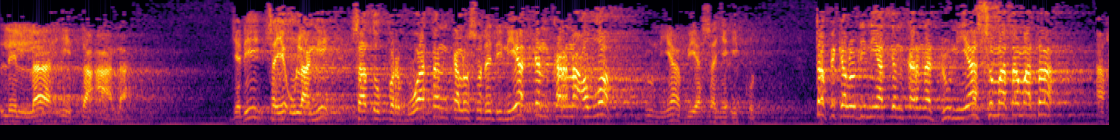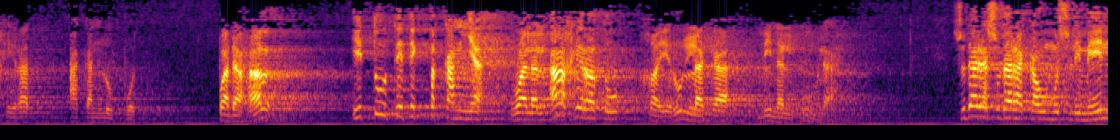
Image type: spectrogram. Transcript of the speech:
lillahi ta'ala. Jadi saya ulangi satu perbuatan kalau sudah diniatkan karena Allah dunia biasanya ikut. Tapi kalau diniatkan karena dunia semata-mata akhirat akan luput. Padahal itu titik tekannya. Walal akhiratu khairul laka minal ula. Saudara-saudara kaum muslimin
